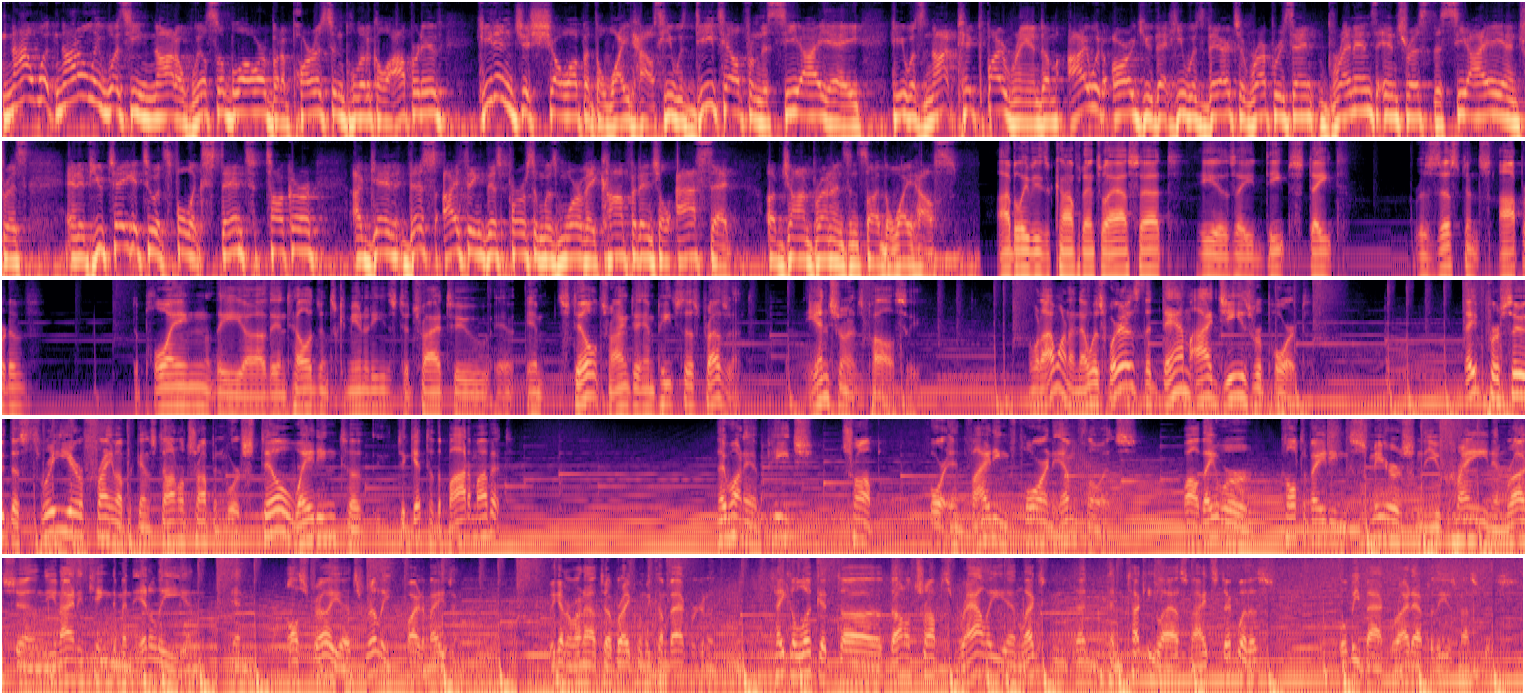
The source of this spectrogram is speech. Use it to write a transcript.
Not, what, not only was he not a whistleblower, but a partisan political operative, he didn't just show up at the White House. He was detailed from the CIA. He was not picked by random. I would argue that he was there to represent Brennan's interests, the CIA interests. And if you take it to its full extent, Tucker, again, this, I think this person was more of a confidential asset of John Brennan's inside the White House. I believe he's a confidential asset. He is a deep state resistance operative deploying the uh, the intelligence communities to try to uh, Im- still trying to impeach this president. The insurance policy. What I want to know is where is the damn IG's report? They've pursued this three year frame up against Donald Trump, and we're still waiting to to get to the bottom of it. They want to impeach Trump for inviting foreign influence while they were cultivating smears from the Ukraine and Russia and the United Kingdom and Italy and, and Australia. It's really quite amazing. We got to run out to a break. When we come back, we're going to take a look at uh, Donald Trump's rally in Lexington, Kentucky last night. Stick with us. We'll be back right after these messages.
